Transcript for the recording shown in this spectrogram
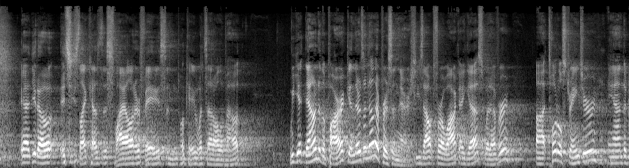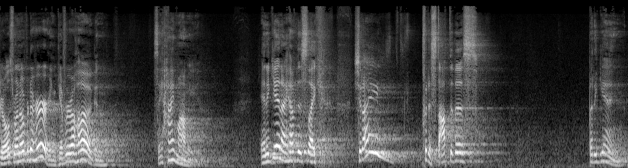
and, you know, and she's like, has this smile on her face, and okay, what's that all about? We get down to the park, and there's another person there. She's out for a walk, I guess, whatever uh, total stranger, and the girls run over to her and give her a hug and say, Hi, mommy. And again, I have this like, should I put a stop to this? But again,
